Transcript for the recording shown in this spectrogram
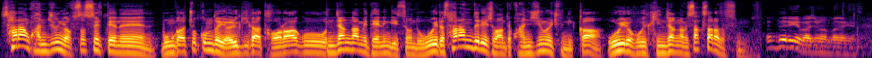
사람 관중이 없었을 때는 뭔가 조금 더 열기가 덜하고 긴장감이 되는 게 있었는데 오히려 사람들이 저한테 관심을 주니까 오히려 거기서 긴장감이 싹 사라졌습니다. 팬들에게 마지막 한마디 하겠습니다.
